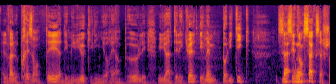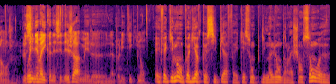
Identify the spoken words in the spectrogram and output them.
elle va le présenter à des milieux qu'il ignorait un peu, les milieux intellectuels et même politiques. Bah, c'est on... en ça que ça change. Le oui. cinéma, il connaissait déjà, mais le, la politique, non. Effectivement, on peut dire que si Piaf a été son Pygmalion dans la chanson, euh,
